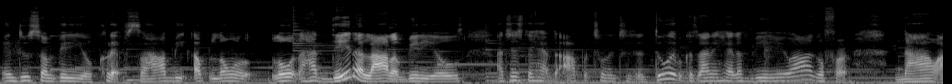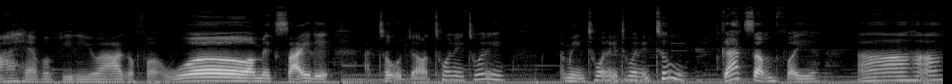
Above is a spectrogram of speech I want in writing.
and do some video clips. So I'll be uploading. I did a lot of videos. I just didn't have the opportunity to do it because I didn't have a videographer. Now I have a videographer. Whoa, I'm excited. I told y'all 2020, I mean 2022 got something for you. Uh huh.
